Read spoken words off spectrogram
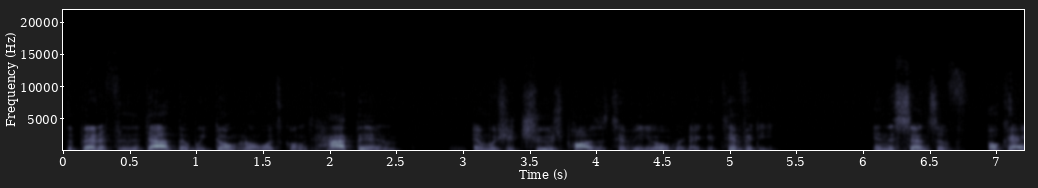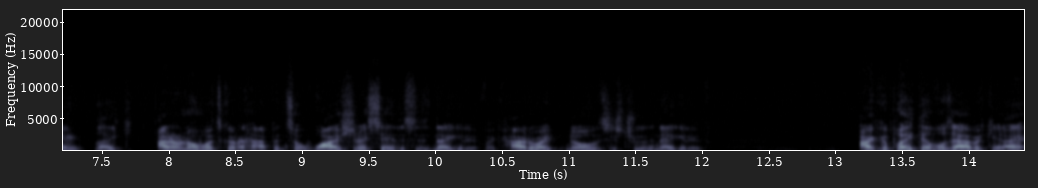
the benefit of the doubt that we don't know what's going to happen, and we should choose positivity over negativity, in the sense of okay, like I don't know what's going to happen, so why should I say this is negative? Like, how do I know this is truly negative? I could play devil's advocate. I,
